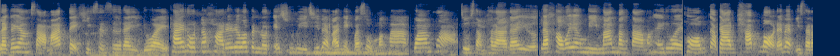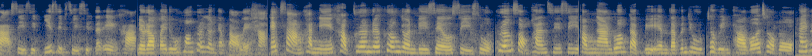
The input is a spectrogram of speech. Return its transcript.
และก็ยังสามารถเตะคลิกเซ็นเซอร์ได้อีกด้วย ท้ายรถนะคะได้เรียกว่าเป็นรถ SUV ที่แบบอเนกประสงค์มากๆ กว้างขวางจุสัมภาระได้เยอะ และเขาก็ยังมีม่านบังตามาให้ด้วย พร้อมกับการพับเบาะได้แบบอิสระ 40 20 40 นั่นเองค่ะ เดี๋ยวเราไปดูห้องเครื่องยนต์กันต่อเลยค่ะ X3 คันนี้ขับเคลื่อนด้วยเครื่องยนต์ดีเซล 4 สูบ เครื่อง 2,000 ซีซีทำงานร่วมกับ BMW Twin Power Turbo ให้พ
